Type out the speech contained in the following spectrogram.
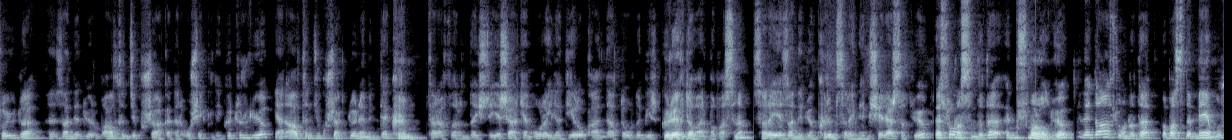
soyu da e, zannediyorum 6. kuşağa kadar o şekilde götürülüyor. Yani 6. kuşak döneminde Kırım taraflarında işte yaşarken orayla diyalog halinde hatta orada bir görev de var babasının. Saraya zannediyorum Kırım Sarayı'na bir şeyler satıyor ve sonrasında da e, Müslüman oluyor ve daha sonra da babası da memur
